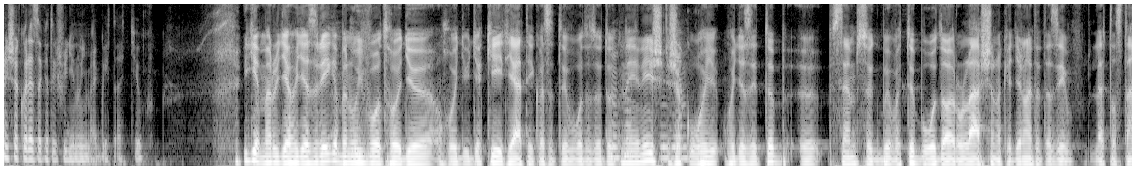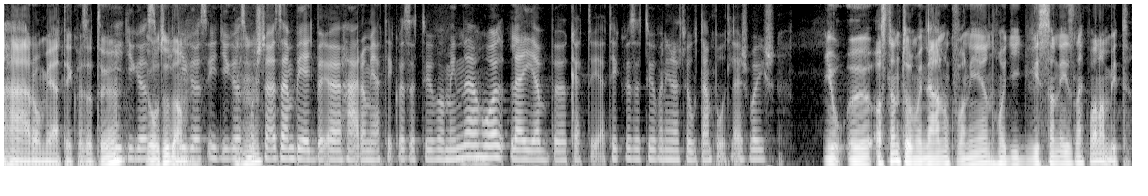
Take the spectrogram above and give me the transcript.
És akkor ezeket is ugyanúgy megvitatjuk. Igen, mert ugye, hogy ez régebben úgy volt, hogy, hogy ugye két játékvezető volt az ötöknél is, uh-huh, és akkor, hogy, hogy azért több szemszögből, vagy több oldalról lássanak egy jelenetet, ezért lett aztán három játékvezető. Így igaz, Jól tudom? így igaz, így igaz. Uh-huh. Most az NBA-ben három játékvezető van mindenhol, lejjebb kettő játékvezető van, illetve utánpótlásban is. Jó, ö, azt nem tudom, hogy nálunk van ilyen, hogy így visszanéznek valamit?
